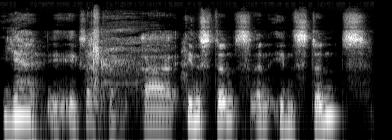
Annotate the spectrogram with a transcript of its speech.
Yeah, exactly. uh, instance and instance,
